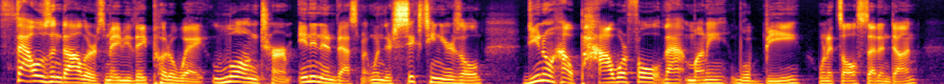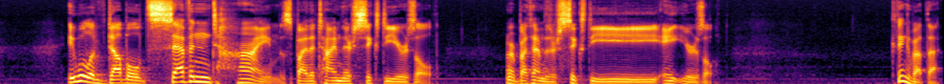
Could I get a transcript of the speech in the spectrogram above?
thousand dollars maybe they put away long term in an investment when they're 16 years old. Do you know how powerful that money will be when it's all said and done? It will have doubled seven times by the time they're 60 years old, or by the time they're 68 years old. Think about that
